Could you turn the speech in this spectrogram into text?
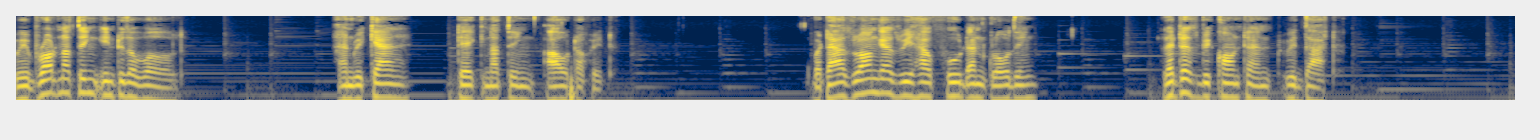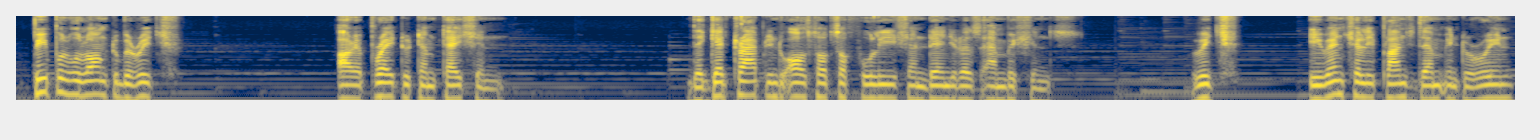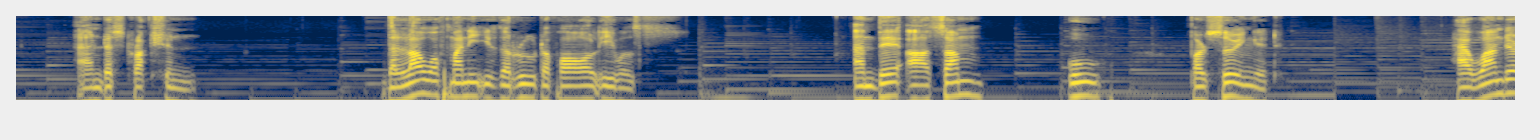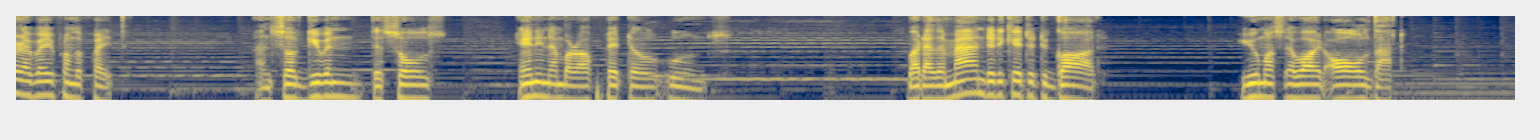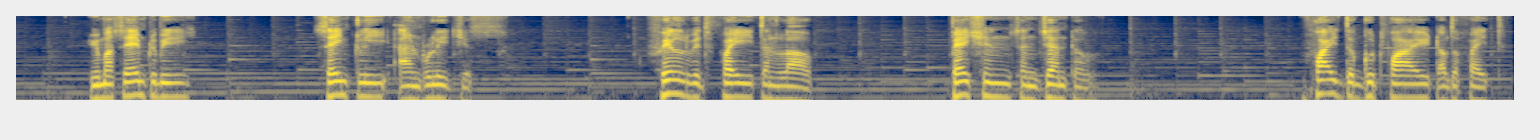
We brought nothing into the world, and we can take nothing out of it. But as long as we have food and clothing, let us be content with that. People who long to be rich are a prey to temptation. They get trapped into all sorts of foolish and dangerous ambitions, which eventually plunge them into ruin and destruction. The love of money is the root of all evils, and there are some who, pursuing it, have wandered away from the faith and so given their souls any number of fatal wounds. But as a man dedicated to God, you must avoid all that. You must aim to be saintly and religious, filled with faith and love, patience and gentle. Fight the good fight of the faith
